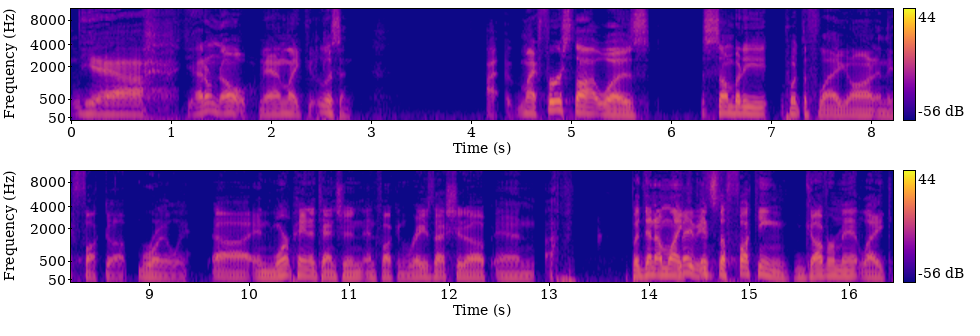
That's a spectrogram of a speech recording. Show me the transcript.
Yeah, I don't know, man. Like, listen, I, my first thought was somebody put the flag on and they fucked up royally, uh, and weren't paying attention and fucking raised that shit up. And, but then I'm like, Maybe. it's the fucking government. Like,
